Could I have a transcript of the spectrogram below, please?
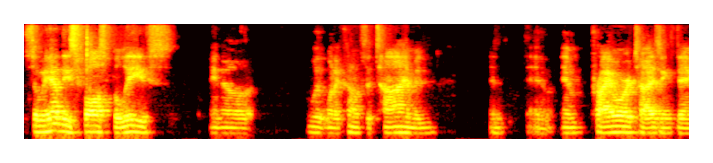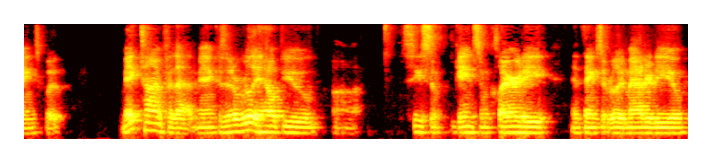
so we have these false beliefs, you know, with, when it comes to time and and and, and prioritizing things. But make time for that, man, because it'll really help you uh, see some, gain some clarity and things that really matter to you,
